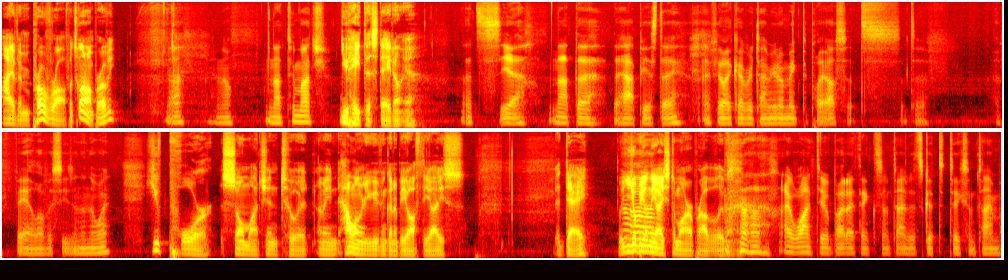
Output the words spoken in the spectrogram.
Ivan Provorov. What's going on, Provy? Uh, you know, not too much. You hate this day, don't you? That's, yeah, not the, the happiest day. I feel like every time you don't make the playoffs, it's, it's a, a fail of a season in a way. You pour so much into it. I mean, how long are you even going to be off the ice? A day? Well, You'll be on the ice tomorrow, probably. I want to, but I think sometimes it's good to take some time,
